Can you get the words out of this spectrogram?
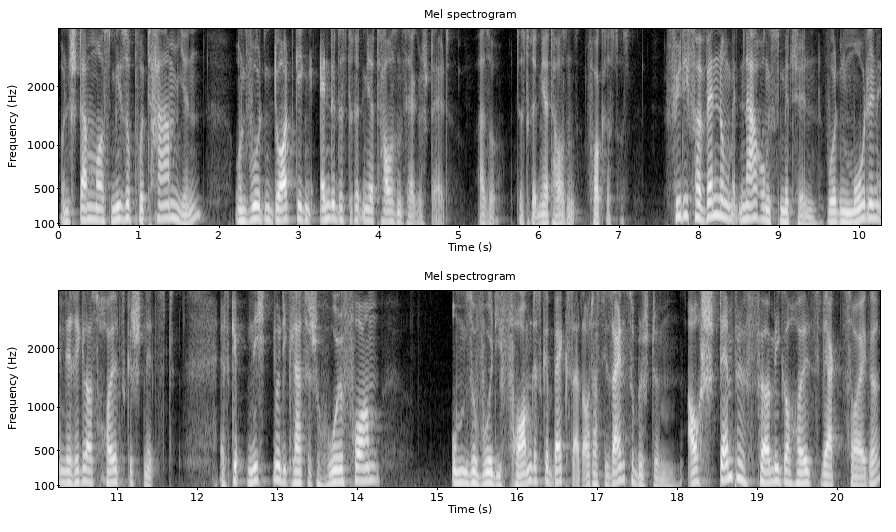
und stammen aus Mesopotamien und wurden dort gegen Ende des dritten Jahrtausends hergestellt. Also des dritten Jahrtausends vor Christus. Für die Verwendung mit Nahrungsmitteln wurden Modeln in der Regel aus Holz geschnitzt. Es gibt nicht nur die klassische Hohlform, um sowohl die Form des Gebäcks als auch das Design zu bestimmen. Auch stempelförmige Holzwerkzeuge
